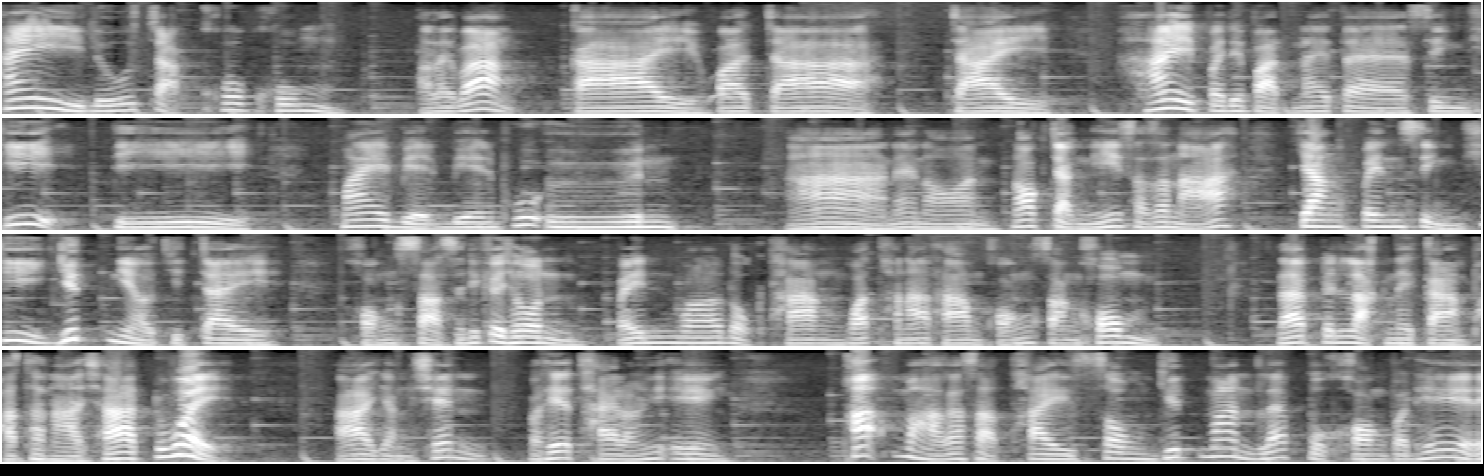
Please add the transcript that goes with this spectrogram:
ให้รู้จักควบคุม อะไรบ้าง กาย วาจา ใจ ให้ปฏิบัติในแต่สิ่งที่ดี ไม่เบียดเบียนผู้อื่นอ่าแน่นอน นอกจากนี้ศาสนายังเป็นสิ่งที่ยึดเหนี่ยวจิตใจของศาสนิกชน เป็นมรดกทางวัฒนธรรมของสังคม และเป็นหลักในการพัฒนาชาติด้วยออย่างเช่น ประเทศไทยเรานี่เอง พระมหากษัตริย์ไทยทรงยึดมั่นและปกครองประเทศ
